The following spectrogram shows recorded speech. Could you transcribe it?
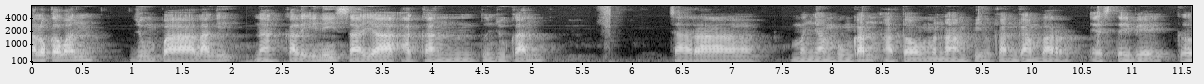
Halo kawan, jumpa lagi. Nah, kali ini saya akan tunjukkan cara menyambungkan atau menampilkan gambar STB ke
